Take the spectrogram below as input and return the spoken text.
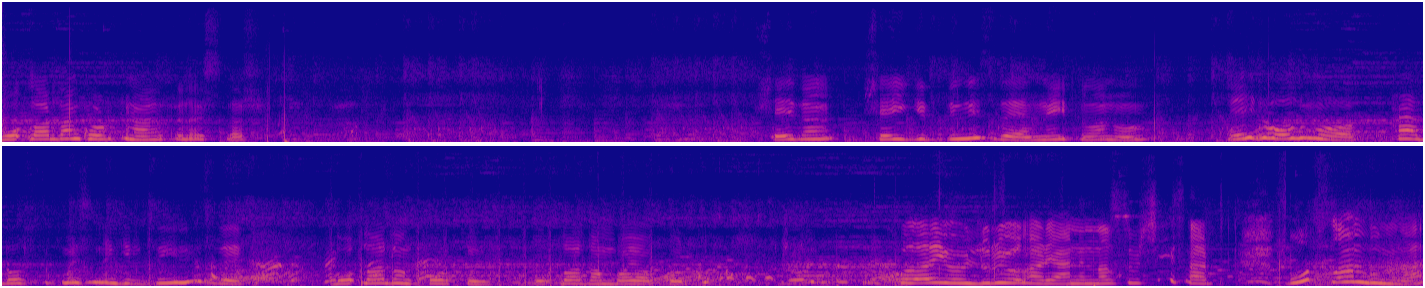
Botlardan korkun arkadaşlar. Şeyden şey girdiniz de neydi lan o? Neydi oğlum o? Ha dostluk maçına girdiğinizde botlardan korkun. Botlardan bayağı korkun. Kolay öldürüyorlar yani nasıl bir şeyse artık. Bot lan bunlar.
